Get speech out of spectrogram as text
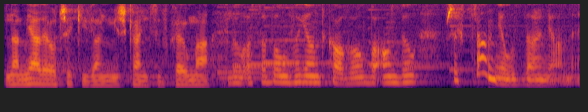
na miarę oczekiwań mieszkańców Chełma. Był osobą wyjątkową, bo on był wszechstronnie uzdolniony.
